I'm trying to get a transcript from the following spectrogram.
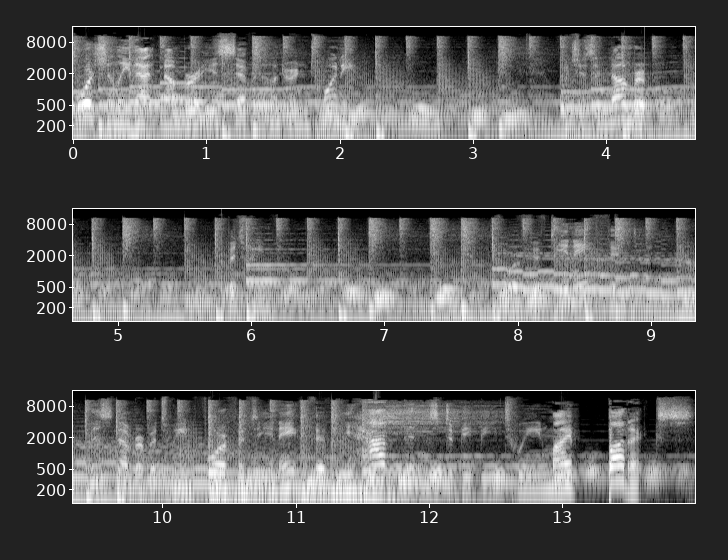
Fortunately, that number is 720, which is a number between 450 and 850. This number between 450 and 850 happens to be between my buttocks.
